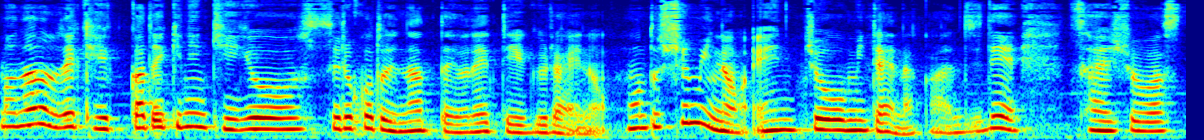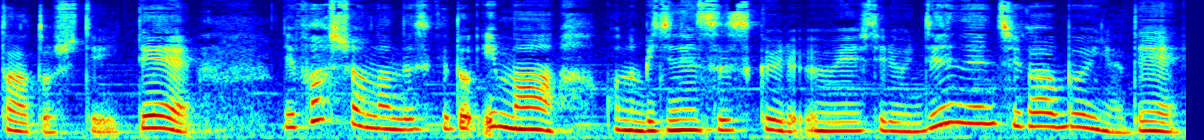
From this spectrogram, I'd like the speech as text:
まあ、なので結果的に起業することになったよねっていうぐらいの、本当趣味の延長みたいな感じで最初はスタートしていて、で、ファッションなんですけど、今、このビジネススクール運営してるように全然違う分野で、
